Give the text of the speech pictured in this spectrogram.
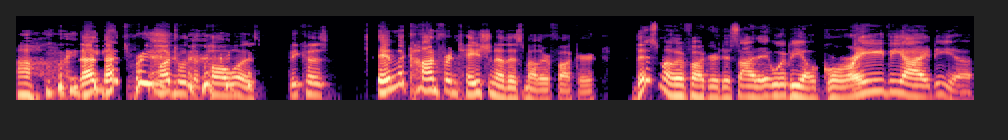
Ollie. That that's pretty much what the call was. Because in the confrontation of this motherfucker, this motherfucker decided it would be a gravy idea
